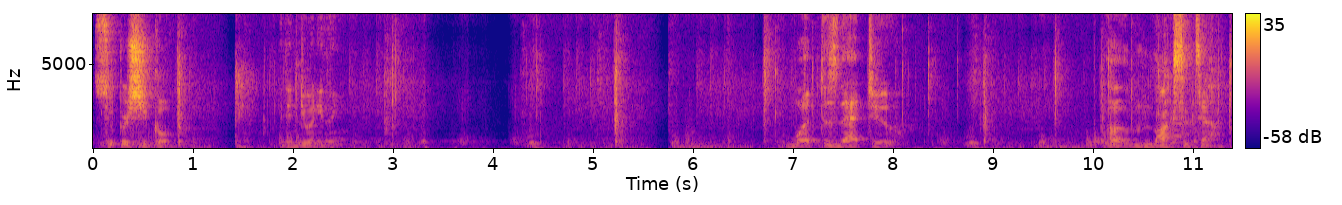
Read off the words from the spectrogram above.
Super Shiko. It didn't do anything. What does that do? Uh, it locks him down.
